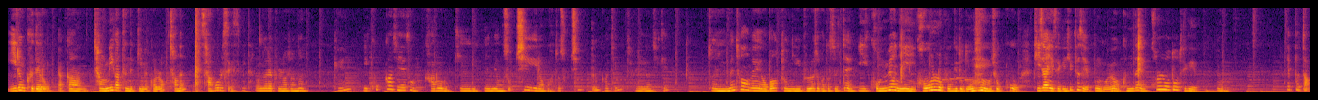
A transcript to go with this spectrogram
이름 그대로 약간 장미 같은 느낌의 컬러. 저는 4호를 쓰겠습니다. 오늘의 블러셔는 이렇게 이 코까지 해서 가로로 길게 일명 숙취라고 하죠 숙취 끈까지 잘 이어지게 저는 맨 처음에 어바웃톤 이 블러셔 받았을 때 이 겉면이 거울로 보기도 너무 좋고 디자인이 되게 힙해서 예쁜 거예요 근데 컬러도 되게 예뻐 응. 예쁘죠?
